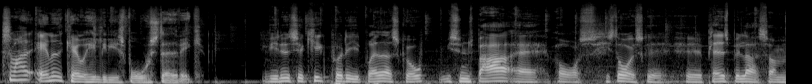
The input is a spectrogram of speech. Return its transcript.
så meget andet kan jo heldigvis bruges stadigvæk. Vi er nødt til at kigge på det i et bredere scope. Vi synes bare, at vores historiske øh, pladespillere, som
